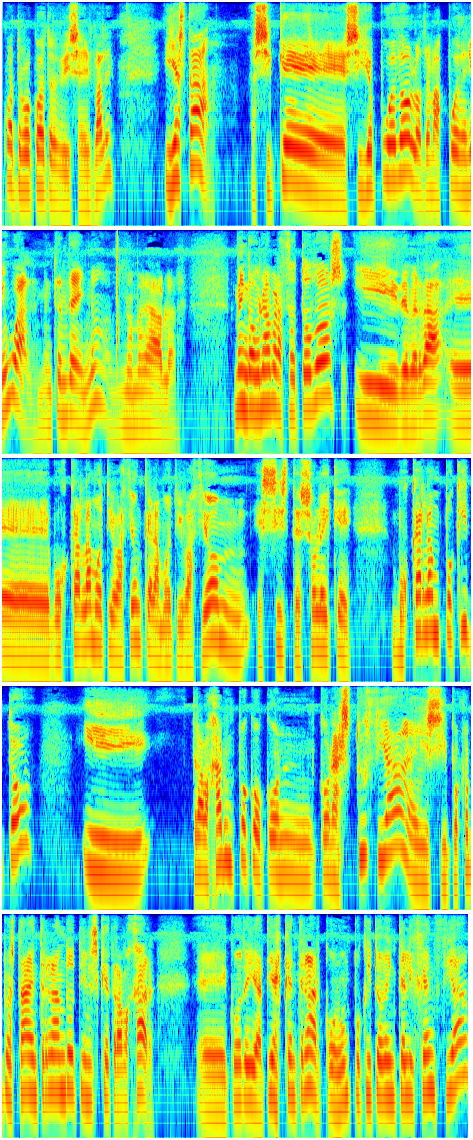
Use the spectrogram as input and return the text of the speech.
4 por 4, 16, ¿vale? Y ya está Así que si yo puedo, los demás pueden igual, ¿me entendéis? ¿no? Una manera de hablar. Venga, un abrazo a todos y de verdad eh, buscar la motivación, que la motivación existe, solo hay que buscarla un poquito y trabajar un poco con, astucia y si por ejemplo estás entrenando tienes que trabajar, eh, ¿cómo te? Tienes que entrenar con un poquito de inteligencia,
